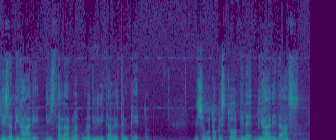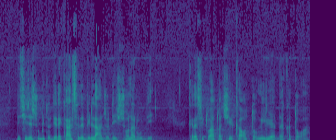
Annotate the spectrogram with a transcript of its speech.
chiese a Bihari di installare una, una divinità nel tempietto. Ricevuto quest'ordine, Bihari Das decise subito di recarsi nel villaggio di Sonarudi, che era situato a circa 8 miglia da Katoa.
